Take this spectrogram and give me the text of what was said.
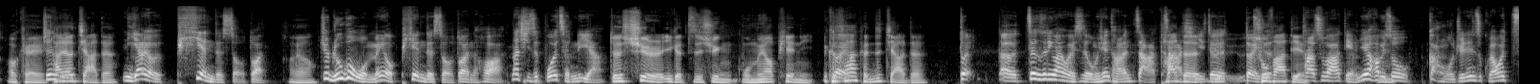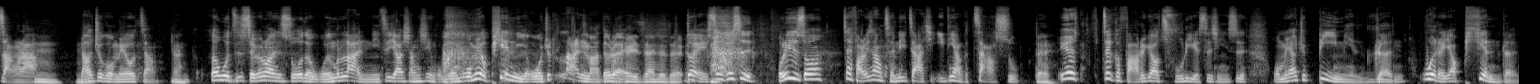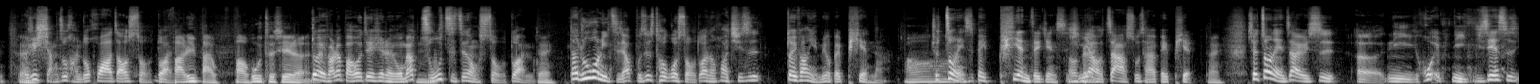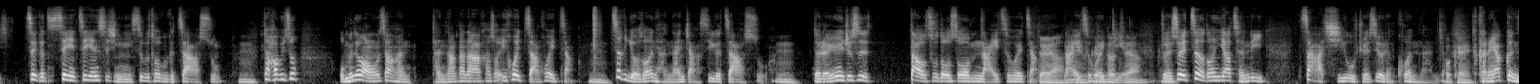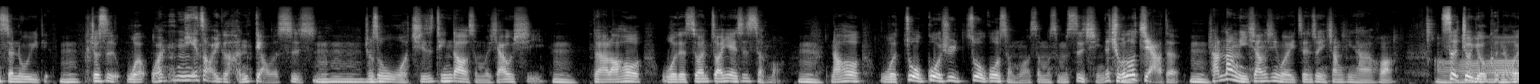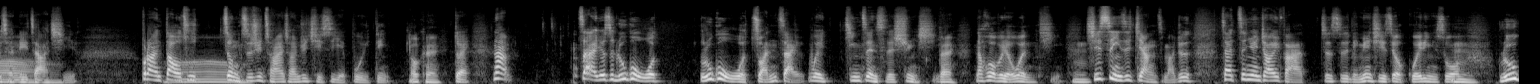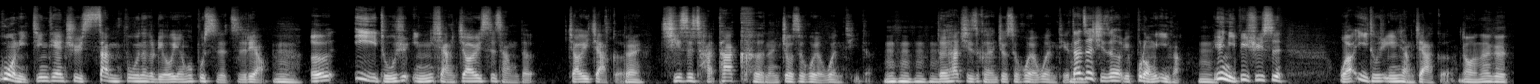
，OK，就是他有假的，你要有骗的手段。哎呦，就如果我没有骗的手段的话，那其实不会成立啊。就是 share 一个资讯，我们要骗你，可是他可能是假的。对，呃，这个是另外一回事。我们先讨论诈诈欺这个对出发点，他出发点，因为好比说。干，我觉得这股票会涨啦，嗯，然后结果没有涨，嗯，那我只是随便乱说的，我那么烂，你自己要相信我，我我没有骗你，我就烂嘛，对不对？可以这样，对对对，所以就是我的意思说，在法律上成立诈欺，一定要有个诈术，对，因为这个法律要处理的事情是，我们要去避免人为了要骗人而去想出很多花招手段，法律保保护这些人，对，法律保护这些人，我们要阻止这种手段嘛，对。但如果你只要不是透过手段的话，其实对方也没有被骗呐，哦，就重点是被骗这件事情，要有诈术才会被骗，对，所以重点在于是，呃，你会。你你这件事，这个这这件事情，你是不是透过个诈术？嗯，就好比说，我们在网络上很很常看大家看说，诶、欸，会涨会涨，嗯，这个有时候你很难讲是一个诈术啊，嗯，对的，因为就是到处都说哪一次会涨，对啊，哪一次会跌，嗯、对，所以这个东西要成立诈欺，我觉得是有点困难的，OK，可能要更深入一点，嗯，就是我我捏造一个很屌的事实，嗯，就说我其实听到什么消息，嗯，对啊，然后我的专专业是什么，嗯，然后我做过去做过什么什么什么事情，那全部都假的，嗯，他让你相信为真，所以你相信他的话。这就有可能会成立诈欺，不然到处这种资讯传来传去，其实也不一定。OK，对。那再来就是，如果我如果我转载未经证实的讯息，对，那会不会有问题？其实事情是这样子嘛，就是在证券交易法就是里面其实有规定说，如果你今天去散布那个留言或不实的资料，嗯，而意图去影响交易市场的交易价格，对，其实它它可能就是会有问题的。嗯哼哼哼，对，它其实可能就是会有问题，但这其实也不容易嘛，因为你必须是。我要意图去影响价格。哦，那个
